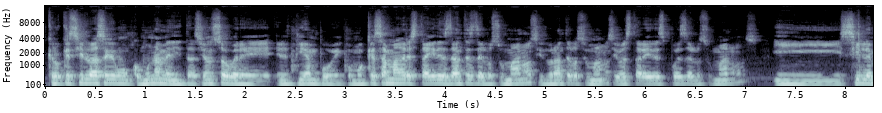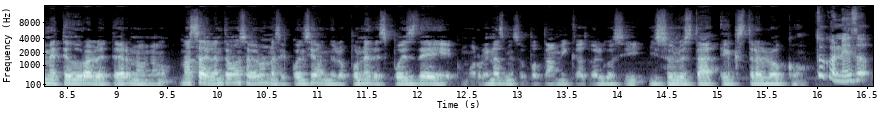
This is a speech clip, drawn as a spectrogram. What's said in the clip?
Creo que sí lo hace como, como una meditación sobre el tiempo y como que esa madre está ahí desde antes de los humanos y durante los humanos y va a estar ahí después de los humanos y sí le mete duro a lo eterno, ¿no? Más adelante vamos a ver una secuencia donde lo pone después de como ruinas mesopotámicas o algo así y solo está extra loco. Justo con eso,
